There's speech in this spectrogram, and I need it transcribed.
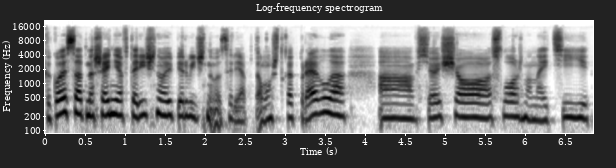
какое соотношение вторичного и первичного сырья, потому что, как правило, а, все еще сложно найти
